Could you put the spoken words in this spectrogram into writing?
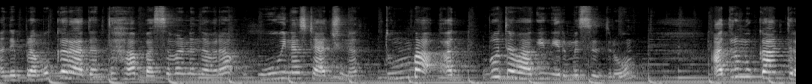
ಅಂದರೆ ಪ್ರಮುಖರಾದಂತಹ ಬಸವಣ್ಣನವರ ಹೂವಿನ ಸ್ಟ್ಯಾಚ್ಯೂನ ತುಂಬ ಅದ್ಭುತವಾಗಿ ನಿರ್ಮಿಸಿದ್ರು. ಅದ್ರ ಮುಖಾಂತರ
